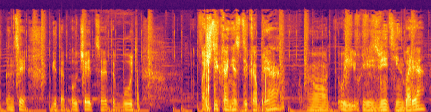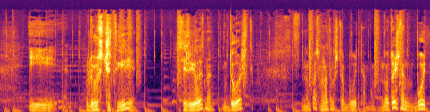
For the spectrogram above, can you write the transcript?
в конце. Где-то, получается, это будет почти конец декабря, вот, ой, извините, января, и плюс 4? Серьезно? Дождь? Ну, посмотрим, что будет там. Но точно будет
